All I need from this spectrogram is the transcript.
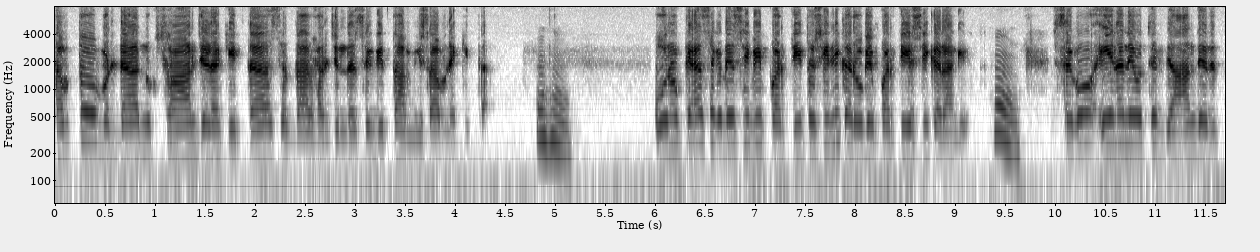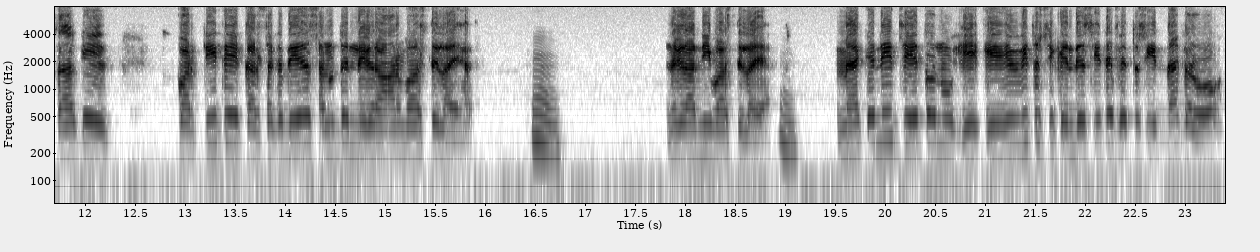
ਸਭ ਤੋਂ ਵੱਡਾ ਨੁਕਸਾਨ ਜਿਹੜਾ ਕੀਤਾ ਸਰਦਾਰ ਹਰਜਿੰਦਰ ਸਿੰਘ ਜੀ ਧਾਮੀ ਸਾਹਿਬ ਨੇ ਕੀਤਾ। ਹੂੰ ਉਹਨੂੰ ਕਹਿ ਸਕਦੇ ਸੀ ਵੀ ਭਰਤੀ ਤੁਸੀਂ ਨਹੀਂ ਕਰੋਗੇ ਭਰਤੀ ਅਸੀਂ ਕਰਾਂਗੇ। ਹੂੰ। ਸਗੋਂ ਇਹਨਾਂ ਨੇ ਉੱਥੇ ਬਿਆਨ ਦੇ ਦਿੱਤਾ ਕਿ ਭਰਤੀ ਤੇ ਕਰ ਸਕਦੇ ਆ ਸਾਨੂੰ ਤੇ ਨਿਗਰਾਨ ਵਾਸਤੇ ਲਾਇਆ ਹੂੰ। ਨਿਗਰਾਨੀ ਵਾਸਤੇ ਲਾਇਆ ਮੈਂ ਕਹਿੰਦੀ ਜੇ ਤੁਹਾਨੂੰ ਇਹ ਇਹ ਵੀ ਤੁਸੀਂ ਕਹਿੰਦੇ ਸੀ ਤੇ ਫਿਰ ਤੁਸੀਂ ਇਦਾਂ ਕਰੋ।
